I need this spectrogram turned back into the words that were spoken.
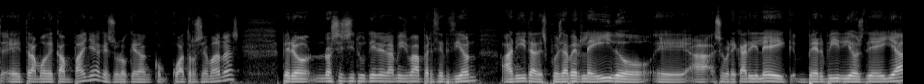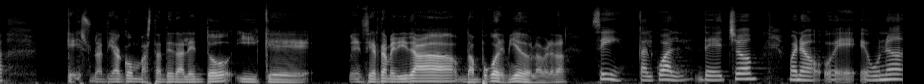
eh, tramo de campaña, que solo quedan cuatro semanas. Pero no sé si tú tienes la misma percepción, Anita, después de haber leído eh, sobre Carrie Lake, ver vídeos de ella que es una tía con bastante talento y que en cierta medida da un poco de miedo, la verdad. Sí, tal cual. De hecho, bueno, eh, uno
